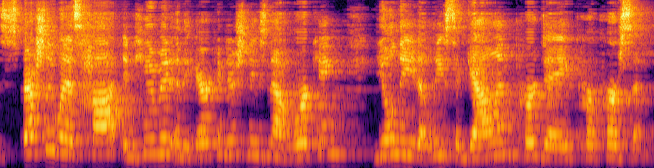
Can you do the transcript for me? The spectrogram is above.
Especially when it's hot and humid and the air conditioning is not working, you'll need at least a gallon per day per person.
